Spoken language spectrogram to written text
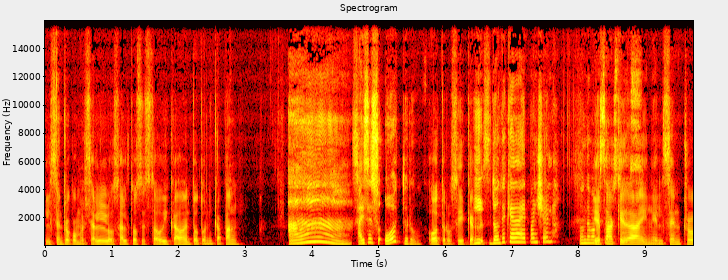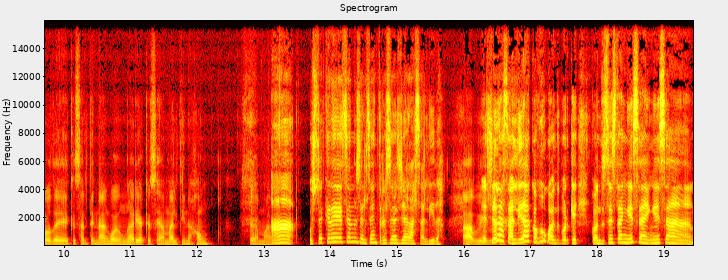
El Centro Comercial Los Altos está ubicado en Totonicapán. Ah, ese es otro. Otro, sí. Que ¿Y dónde queda EPA en Shela? EPA queda en el centro de Quesaltenango, en un área que se llama El Tinajón. Ah, ¿usted cree que ese no es el centro? Esa es ya la salida. Ah, esa es la salida como cuando, porque cuando usted está en esa, en esa,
